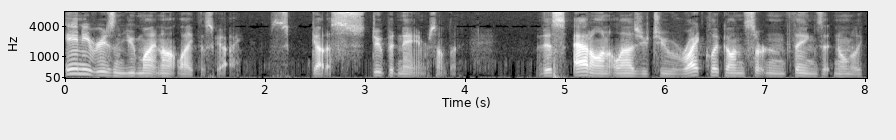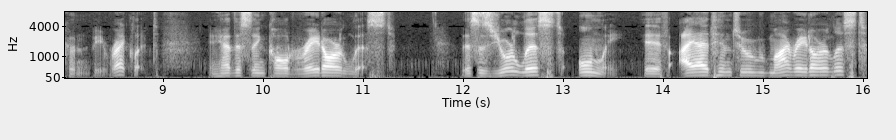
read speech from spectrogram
Any reason you might not like this guy. He's got a stupid name or something. This add-on allows you to right-click on certain things that normally couldn't be right-clicked. And you have this thing called Radar List. This is your list only. If I add him to my radar list,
